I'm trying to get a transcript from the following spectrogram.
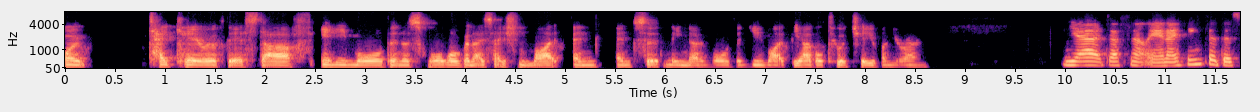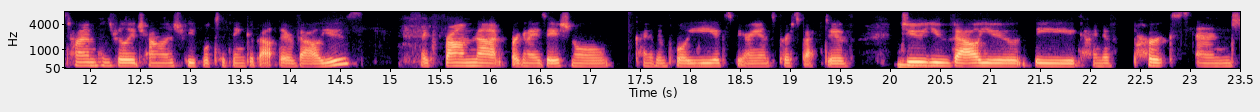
won't take care of their staff any more than a small organization might and and certainly no more than you might be able to achieve on your own. Yeah definitely and i think that this time has really challenged people to think about their values like from that organizational kind of employee experience perspective do mm-hmm. you value the kind of perks and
